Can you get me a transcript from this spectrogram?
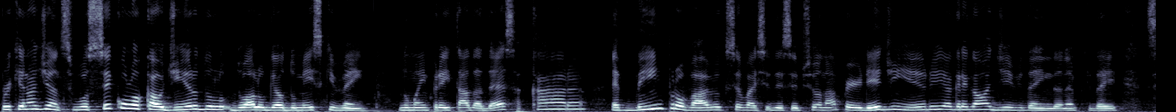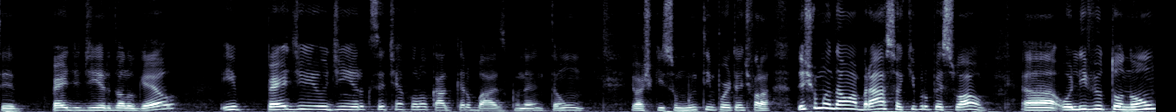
Porque não adianta, se você colocar o dinheiro do, do aluguel do mês que vem numa empreitada dessa, cara, é bem provável que você vai se decepcionar, perder dinheiro e agregar uma dívida ainda, né? Porque daí você perde dinheiro do aluguel e perde o dinheiro que você tinha colocado, que era o básico, né? Então, eu acho que isso é muito importante falar. Deixa eu mandar um abraço aqui pro pessoal. Uh, Olívio Tonon.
